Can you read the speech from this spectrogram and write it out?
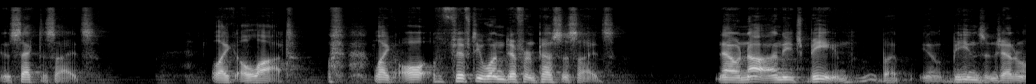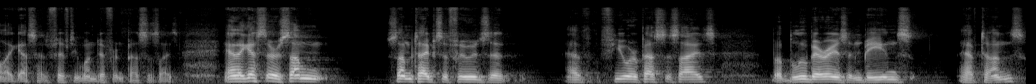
insecticides like a lot, like all 51 different pesticides. Now, not on each bean, but you know, beans in general, I guess, had 51 different pesticides. And I guess there are some some types of foods that have fewer pesticides, but blueberries and beans have tons.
